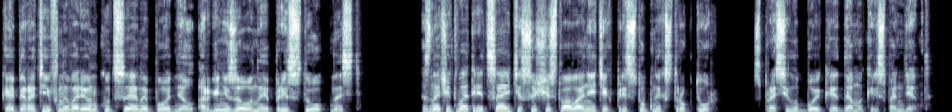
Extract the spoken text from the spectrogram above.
кооператив на варенку цены поднял, организованная преступность». «Значит, вы отрицаете существование этих преступных структур?» — спросила бойкая дама-корреспондент.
